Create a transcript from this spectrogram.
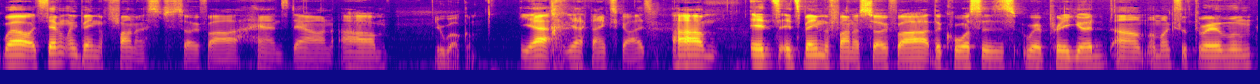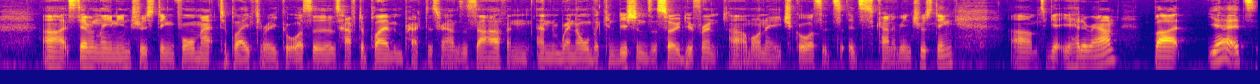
Well, it's definitely been the funnest so far, hands down. Um, You're welcome. Yeah, yeah. Thanks, guys. Um, it's it's been the funnest so far. The courses were pretty good um, amongst the three of them. Uh, it's definitely an interesting format to play three courses, have to play them practice rounds and stuff, and, and when all the conditions are so different um, on each course, it's it's kind of interesting um, to get your head around. But yeah, it's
